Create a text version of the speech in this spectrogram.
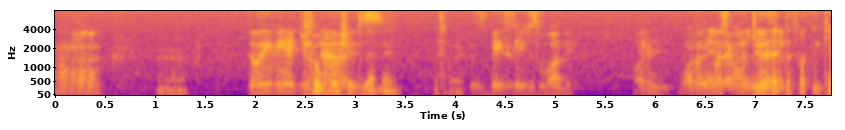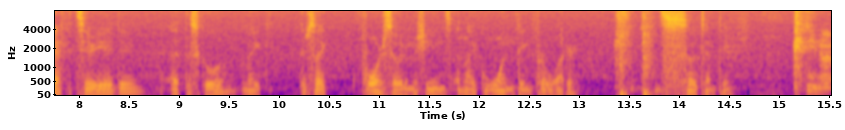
Uh, Uh, The only thing I drink who now worships is, that man? I swear. is basically just water. Water. And Water wha- in its whatever Dude, at the fucking cafeteria, dude, at the school, like, there's like four soda machines and like one thing for water. it's so tempting. you know,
